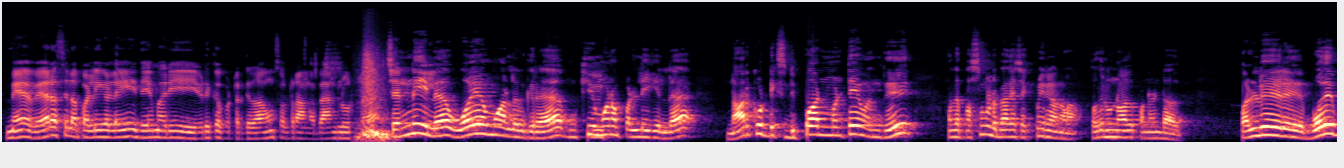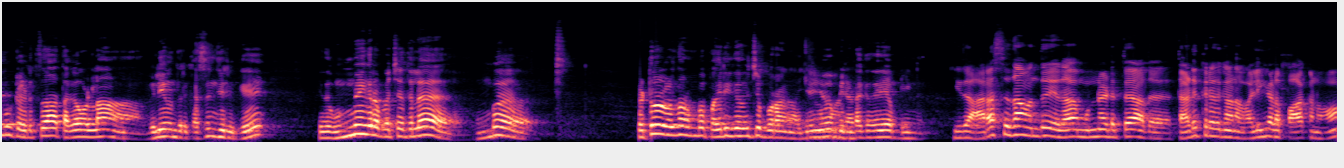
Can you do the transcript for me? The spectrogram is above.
மே வேற சில பள்ளிகள்லையும் இதே மாதிரி எடுக்கப்பட்டிருக்கதாகவும் சொல்றாங்க பெங்களூர்ல. சென்னையில ஓஎம்ஆர்ல இருக்கிற முக்கியமான பள்ளிகள்ல நார்கோட்டிக்ஸ் டிபார்ட்மெண்ட்டே வந்து அந்த பசங்களோட பேக்கை செக் பண்ணிருக்காங்களாம். பதினொன்றாவது பன்னெண்டாவது. பல்வேறு போதைப் பொருட்கள் எடுத்ததா தகவல்லாம் வெளியே வந்திருக்கு கசிஞ்சிருக்கு. இது உண்மைங்கிற பட்சத்துல ரொம்ப பெற்றோர்கள் தான் ரொம்ப பரிதவிச்சு போறாங்க. ஐயோ இப்படி நடக்குதே அப்படின்னு. இது அரசு தான் வந்து ஏதாவது முன்னெடுத்து அதை தடுக்கிறதுக்கான வழிகளை பார்க்கணும்.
